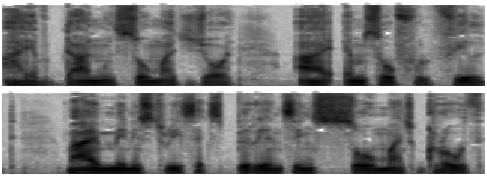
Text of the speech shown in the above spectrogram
I have done with so much joy. I am so fulfilled. My ministry is experiencing so much growth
